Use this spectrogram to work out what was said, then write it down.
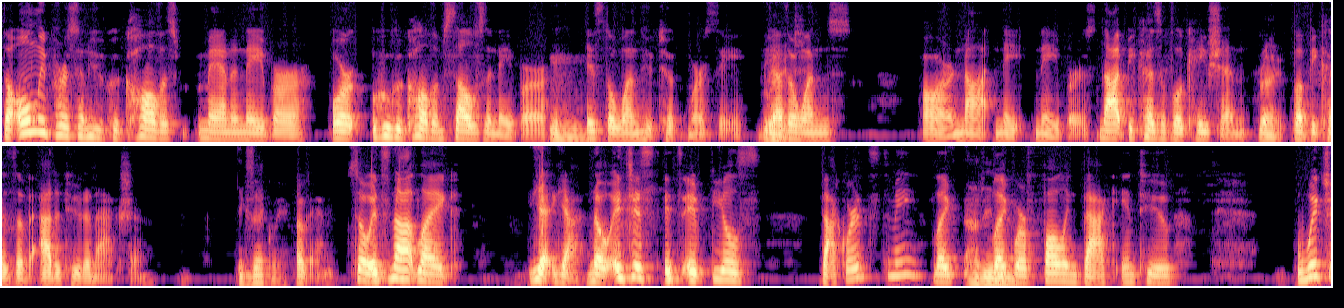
The only person who could call this man a neighbor or who could call themselves a neighbor Mhm. is the one who took mercy. The Right. other ones are not na- neighbors, not because of location, Right. but because of attitude and action. Exactly. Okay. So it's not like yeah, yeah. No, it just it's it feels backwards to me. Like How do you like mean? we're falling back into which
